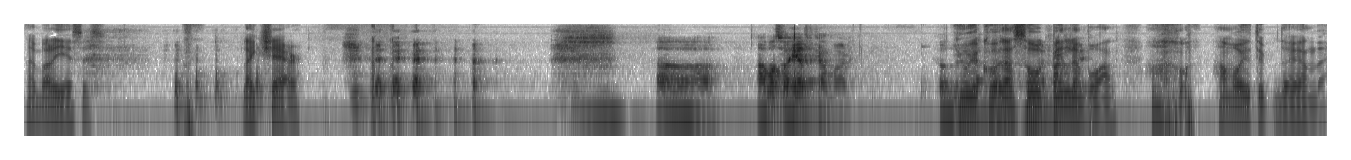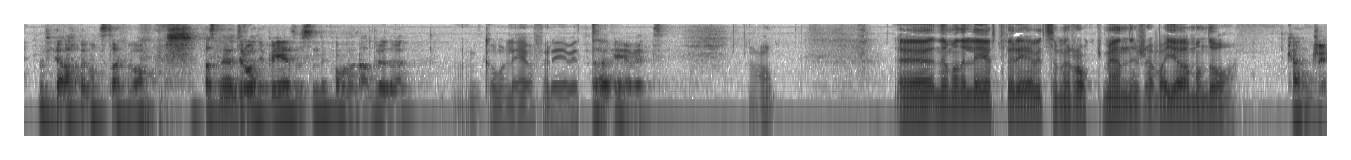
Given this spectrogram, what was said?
Nej, bara Jesus. like Cher. Ah, han måste vara helt gammal. 100 Jo, jag, jag såg 140. bilden på han. Han var ju typ döende. Ja, det måste han vara. Fast nu tror han ju på Jesus så nu kommer han aldrig dö. Han kommer leva för evigt. För evigt. Ja. Eh, när man har levt för evigt som en rockmänniska, vad gör man då? Country.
